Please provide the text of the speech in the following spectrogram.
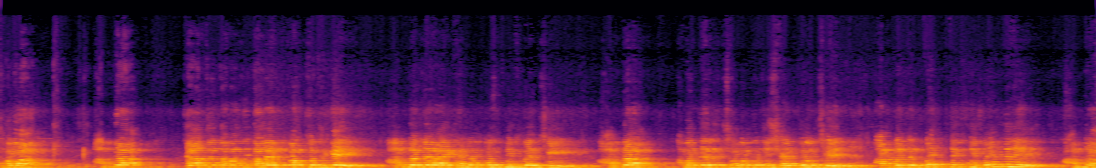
সভা আমরা জাতীয়তাবাদী দলের পক্ষ থেকে আমরা যারা এখানে উপস্থিত হয়েছি, আমরা আমাদের সভাপতি সাহেব বলছে, আপনাদের প্রত্যেকটি মন্দিরে আমরা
